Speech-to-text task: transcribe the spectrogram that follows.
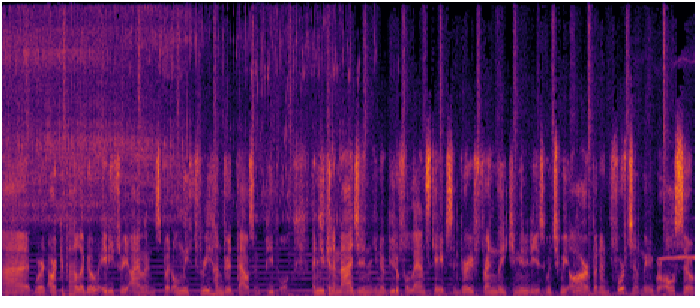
Uh, we're an archipelago, 83 islands, but only 300,000 people. And you can imagine, you know, beautiful landscapes and very friendly communities, which we are. But unfortunately, we're also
